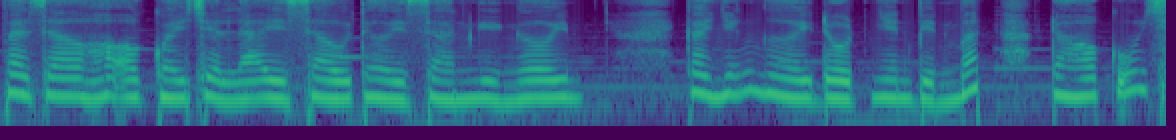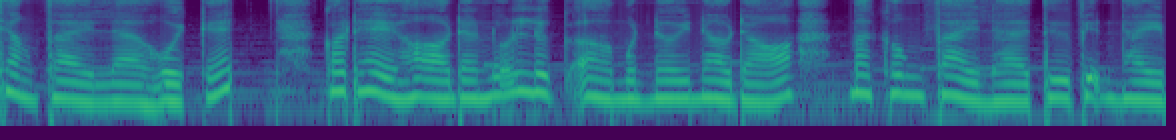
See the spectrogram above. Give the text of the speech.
và giờ họ quay trở lại sau thời gian nghỉ ngơi. Cả những người đột nhiên biến mất đó cũng chẳng phải là hồi kết. Có thể họ đang nỗ lực ở một nơi nào đó mà không phải là thư viện này.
